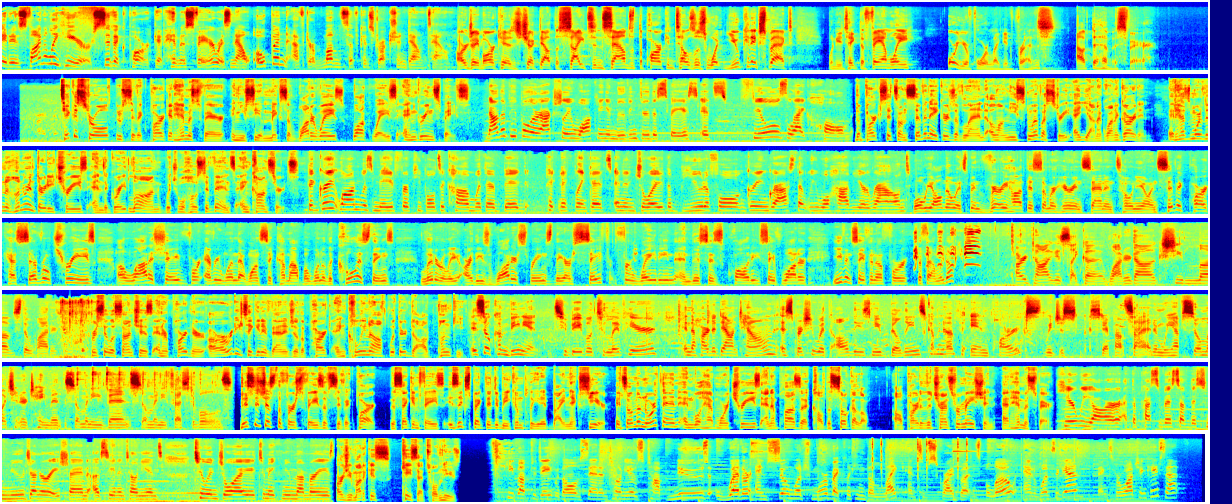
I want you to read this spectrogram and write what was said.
It is finally here. Civic Park at Hemisfair is now open after months of construction downtown. RJ Marquez checked out the sights and sounds at the park and tells us what you can expect when you take the family or your four legged friends out to Hemisfair. Take a stroll through Civic Park at Hemisfair and you see a mix of waterways, walkways, and green space. Now that people are actually walking and moving through the space, it feels like home. The park sits on seven acres of land along East Nueva Street at Yanaguana Garden. It has more than 130 trees and the Great Lawn, which will host events and concerts. The Great Lawn was made for people to come with their big picnic blankets and enjoy the beautiful green grass that we will have year round. Well, we all know it's been very hot this summer here in San Antonio, and Civic Park has several trees, a lot of shade for everyone that wants to come out. But one of the coolest things, literally, are these water springs. They are safe for wading, and this is quality, safe water, even safe enough for the family dog. Our dog is like a water dog. She loves the water. Priscilla Sanchez and her partner are already taking advantage of the park and cooling off with their dog, Punky. It's so convenient to be able to live here in the heart of downtown, especially with all these new buildings coming up and parks. We just step outside and we have so much entertainment, so many events, so many festivals. This is just the first phase of Civic Park. The second phase is expected to be completed by next year. It's on the north end and will have more trees and a plaza called the Zocalo all part of the transformation at Hemisfair. Here we are at the precipice of this new generation of San Antonians to enjoy, to make new memories. RJ Marquez, KSAT 12 News. Keep up to date with all of San Antonio's top news, weather, and so much more by clicking the like and subscribe buttons below. And once again, thanks for watching KSAT.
